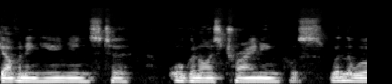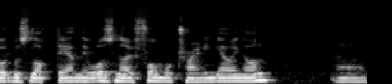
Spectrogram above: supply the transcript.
governing unions to organise training. Because when the world was locked down, there was no formal training going on, um,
